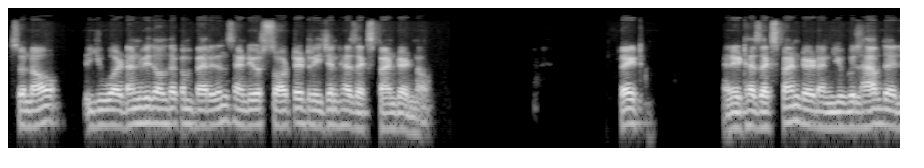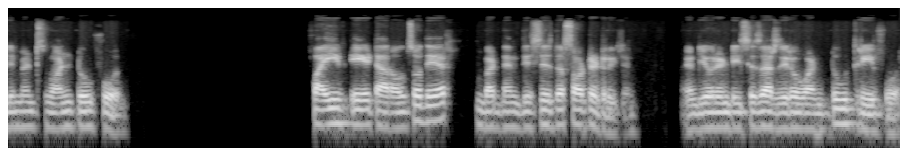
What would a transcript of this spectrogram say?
So now you are done with all the comparisons and your sorted region has expanded now right? And it has expanded and you will have the elements 1, 2, 4. 5, 8 are also there, but then this is the sorted region. And your indices are 0, 1, 2, 3, 4.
